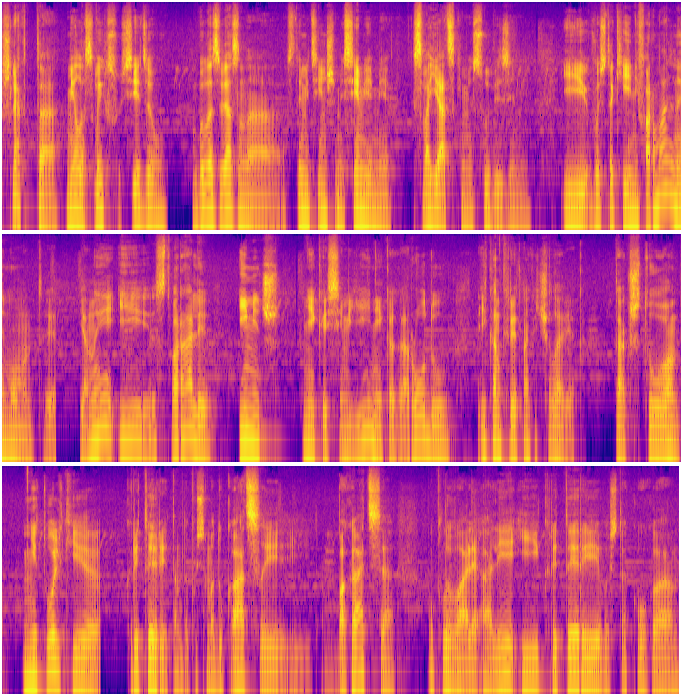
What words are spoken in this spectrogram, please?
шляхта мела сваіх суседзяў была звязана з тымі ці іншымі сем'ямі сваяцкімі сувязямі і вось такія нефармальныя моманты яны і стваралі імідж нейкай сям'і нейкага роду і канкрэтнага чалавека. Так што не толькі крытэрій там допустим адукацыі і багацця уплывалі але і крытэрыі вось такога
